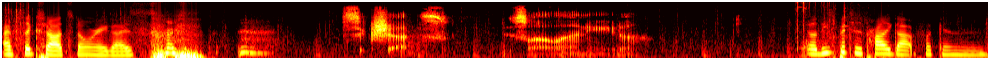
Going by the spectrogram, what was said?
I have six shots, don't worry guys. Six shots is all I need. Yo, these bitches probably got fucking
